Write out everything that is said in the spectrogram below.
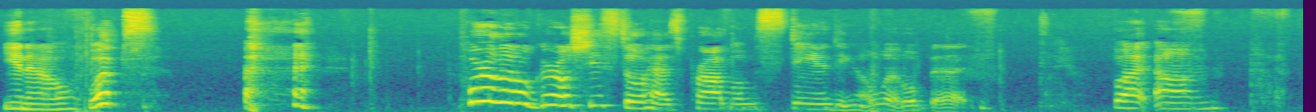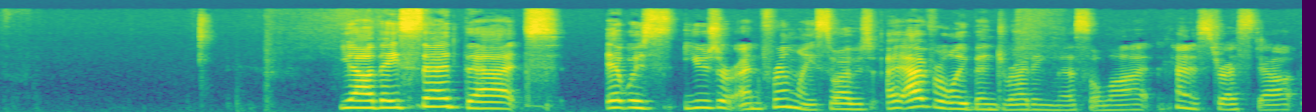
you know, whoops. Little girl, she still has problems standing a little bit. But, um, yeah, they said that it was user unfriendly. So I was, I, have really been dreading this a lot, kind of stressed out.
